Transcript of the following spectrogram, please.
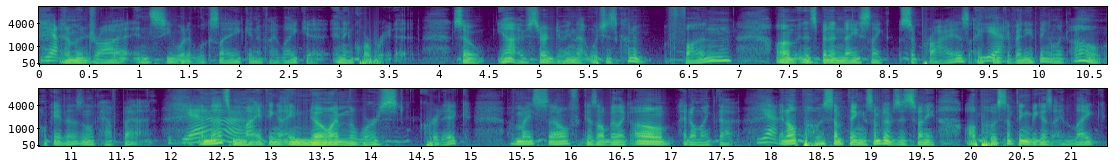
Yeah. and I'm gonna draw it and see what it looks like and if I like it and incorporate it so yeah I've started doing that which is kind of fun um, and it's been a nice like surprise I Yeah. think if anything I'm like oh okay that doesn't look half bad Yeah. and that's my thing I know I'm the worst critic of myself because I'll be like oh I don't like that Yeah. and I'll post something sometimes it's funny I'll post something because I like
